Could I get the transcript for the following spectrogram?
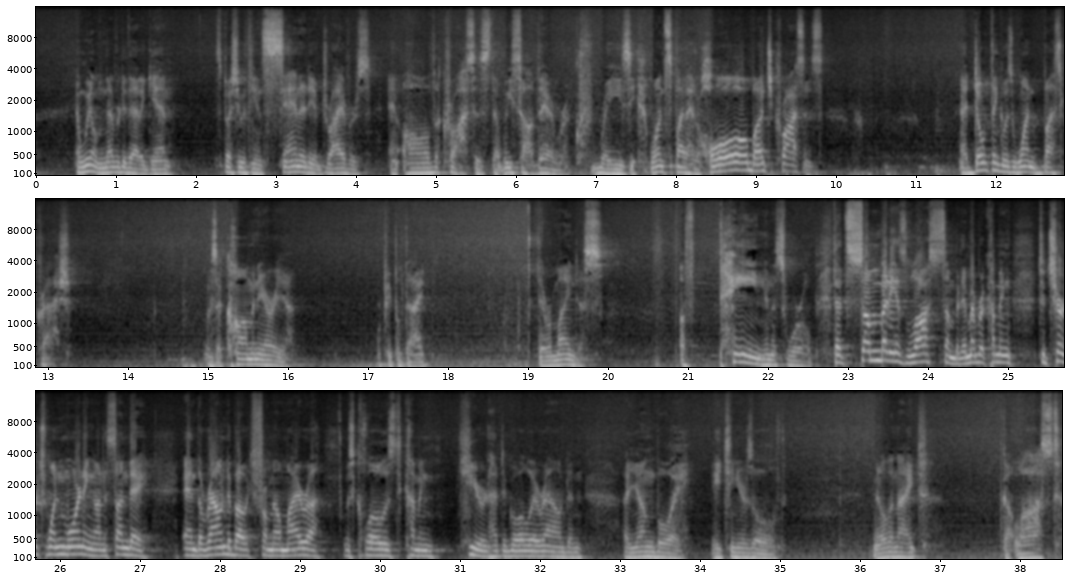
and we'll never do that again. Especially with the insanity of drivers and all the crosses that we saw there were crazy. One spot had a whole bunch of crosses. I don't think it was one bus crash. It was a common area where people died. They remind us of pain in this world, that somebody has lost somebody. I remember coming to church one morning on a Sunday, and the roundabout from Elmira was closed coming here and had to go all the way around. And a young boy, 18 years old, middle of the night, got lost,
